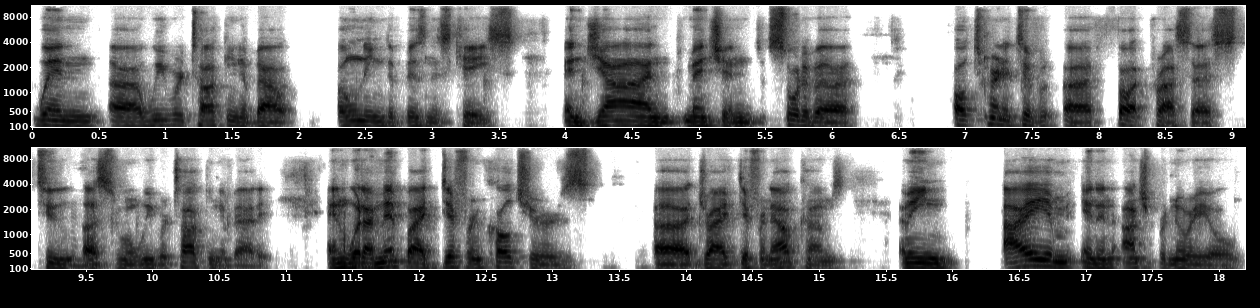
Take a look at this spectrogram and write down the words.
when uh, we were talking about owning the business case, and John mentioned sort of a alternative uh, thought process to mm-hmm. us when we were talking about it. And what I meant by different cultures uh, drive different outcomes. I mean, I am in an entrepreneurial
